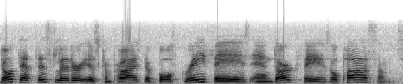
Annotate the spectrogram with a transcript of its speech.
Note that this litter is comprised of both gray phase and dark phase opossums.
